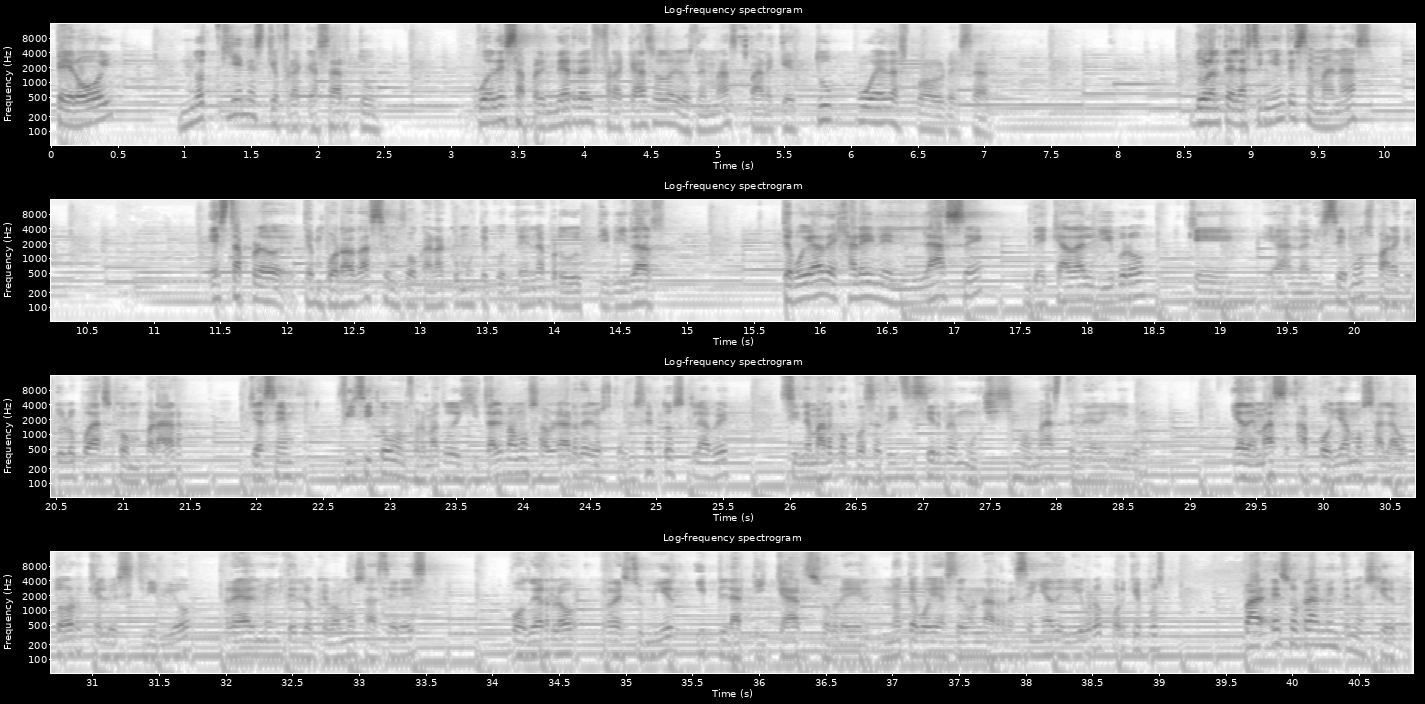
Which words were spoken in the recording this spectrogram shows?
Pero hoy no tienes que fracasar tú. Puedes aprender del fracaso de los demás para que tú puedas progresar. Durante las siguientes semanas esta temporada se enfocará, como te conté, en la productividad. Te voy a dejar el enlace de cada libro que analicemos para que tú lo puedas comprar, ya sea en físico o en formato digital. Vamos a hablar de los conceptos clave, sin embargo, pues a ti te sirve muchísimo más tener el libro. Y además apoyamos al autor que lo escribió. Realmente lo que vamos a hacer es poderlo resumir y platicar sobre él. No te voy a hacer una reseña del libro porque pues para eso realmente nos sirve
